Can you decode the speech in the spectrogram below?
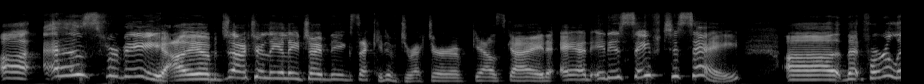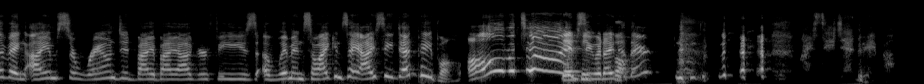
Uh, as for me, I am Dr. Leah Leach. I'm the executive director of Gals Guide, and it is safe to say uh, that for a living, I am surrounded by biographies of women, so I can say I see dead people all the time. Dead see what I did there? I see dead people.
